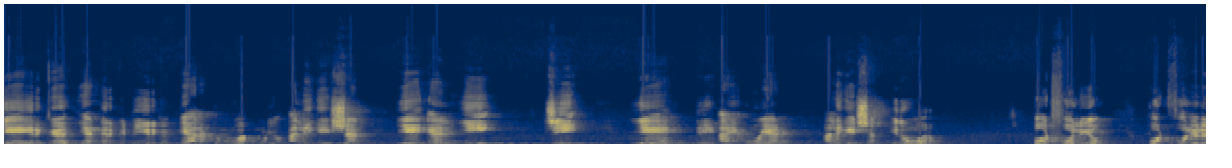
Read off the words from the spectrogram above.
ஏ இருக்கு என் இருக்கு டி இருக்கு. கேலண்ட்டும் உருவாக்க முடியும். Allegation A L E G A T I O N allegation இதுவும் வரும். போர்ட்ஃபோலியோ போர்ட்ஃபோலியோல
